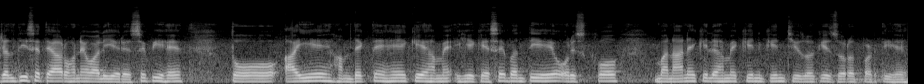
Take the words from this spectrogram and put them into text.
जल्दी से तैयार होने वाली ये रेसिपी है। तो आइए हम देखते हैं कि हमें ये कैसे बनती है और इसको बनाने के लिए हमें किन किन चीज़ों की ज़रूरत पड़ती है।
